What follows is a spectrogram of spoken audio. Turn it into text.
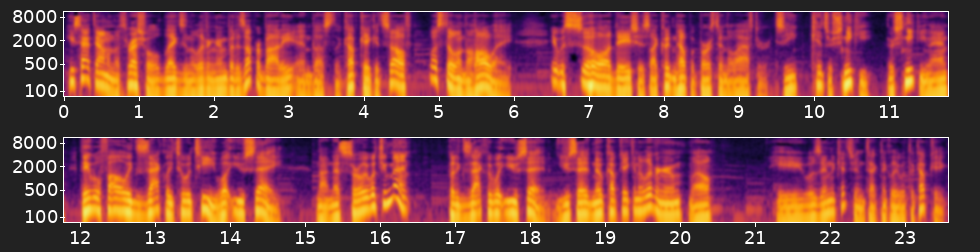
He sat down on the threshold, legs in the living room, but his upper body, and thus the cupcake itself, was still in the hallway. It was so audacious, I couldn't help but burst into laughter. See, kids are sneaky. They're sneaky, man. They will follow exactly to a T what you say. Not necessarily what you meant, but exactly what you said. You said no cupcake in the living room. Well, he was in the kitchen technically with the cupcake.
